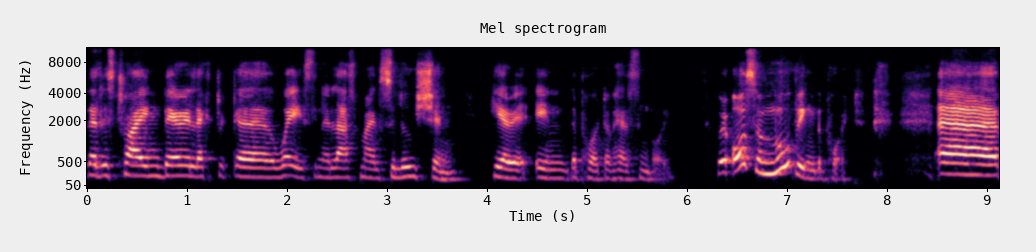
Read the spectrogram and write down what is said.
that is trying their electric uh, waste in a last mile solution here in the port of Helsingborg. We're also moving the port uh,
